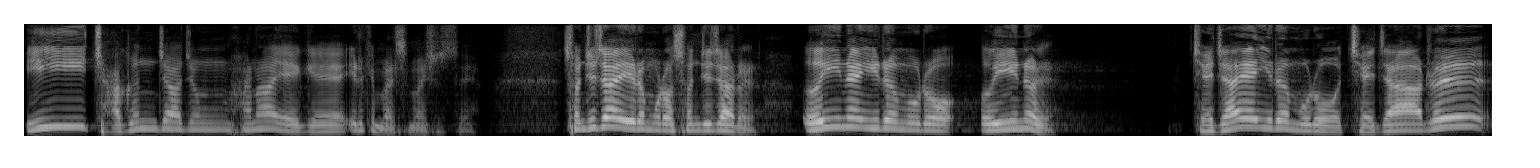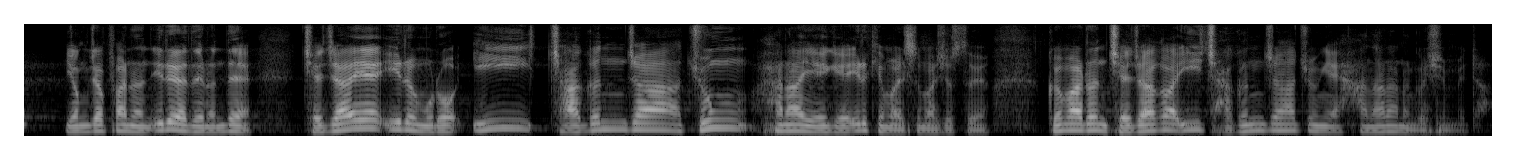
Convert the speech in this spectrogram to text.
이 작은 자 중 하나에게 이렇게 말씀하셨어요. 선지자의 이름으로 선지자를, 의인의 이름으로 의인을, 제자의 이름으로 제자를 영접하는 이래야 되는데 제자의 이름으로 이 작은 자 중 하나에게 이렇게 말씀하셨어요. 그 말은 제자가 이 작은 자 중에 하나라는 것입니다.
